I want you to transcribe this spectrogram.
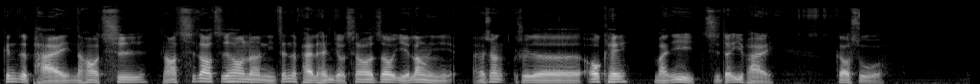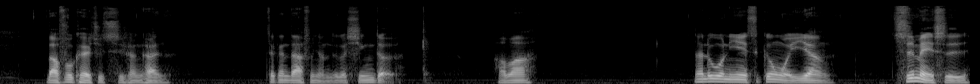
跟着排，然后吃，然后吃到之后呢，你真的排了很久，吃到之后也让你还算觉得 OK。满意，值得一排，告诉我，老夫可以去吃看看，再跟大家分享这个心得，好吗？那如果你也是跟我一样吃美食，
